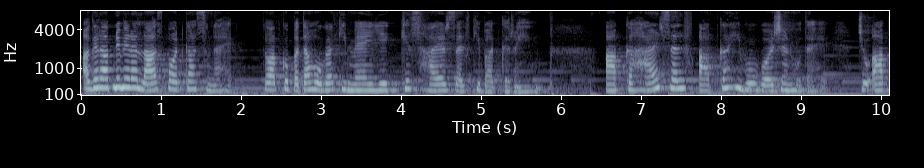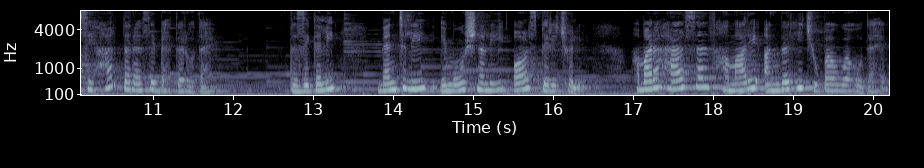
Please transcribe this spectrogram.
अगर आपने मेरा लास्ट पॉडकास्ट सुना है तो आपको पता होगा कि मैं ये किस हायर सेल्फ की बात कर रही हूँ। आपका हायर सेल्फ आपका ही वो वर्जन होता है, जो आपसे हर तरह से बेहतर होता है। फिजिकली मेंटली इमोशनली और स्पिरिचुअली हमारा हायर सेल्फ हमारे अंदर ही छुपा हुआ होता है।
